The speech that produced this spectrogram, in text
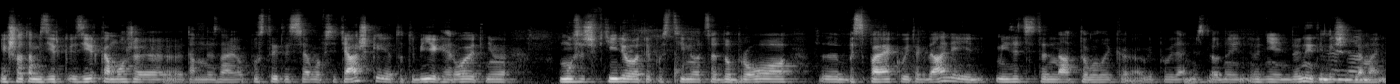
якщо там зірка, зірка може там не знаю, опуститися во всі тяжкі, то тобі, як герою, ти мусиш втілювати постійно це добро, е, безпеку і так далі. І мені здається, це надто велика відповідальність для однієї, однієї людини, тим Ну, більше да. для мене.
